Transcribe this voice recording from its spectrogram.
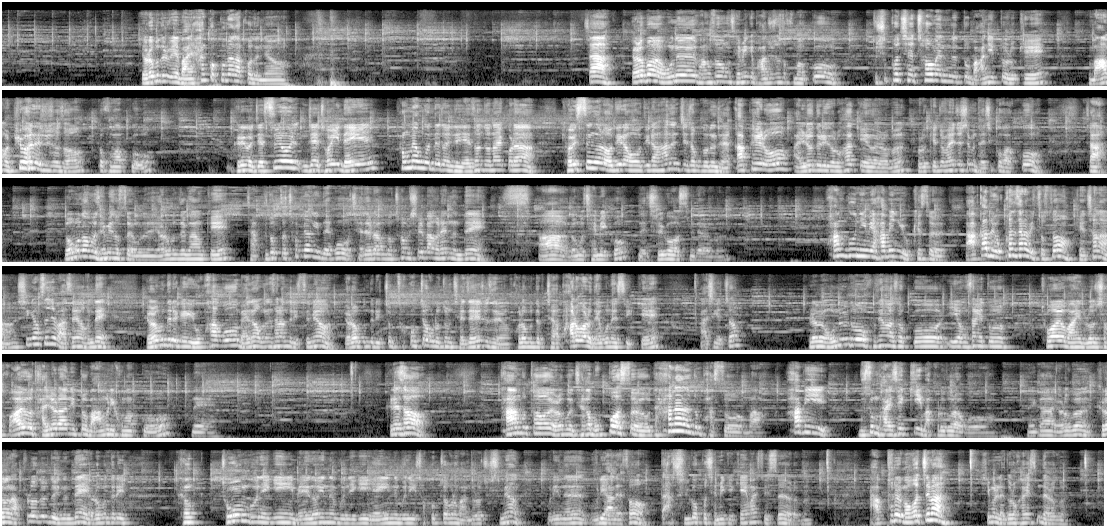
여러분들 위해 많이 한껏 꾸며놨거든요. 자 여러분 오늘 방송 재밌게 봐주셔서 고맙고 또 슈퍼챗 처음 했는데 또 많이 또 이렇게 마음을 표현해 주셔서 또 고맙고 그리고 이제 수요일 이제 저희 내일 혁명군대전 이제 예선전 할 거라 결승을 어디랑 어디랑 하는지 정도는 제가 카페로 알려드리도록 할게요 여러분. 그렇게 좀 해주시면 되실 것 같고. 자 너무너무 재밌었어요 오늘. 여러분들과 함께. 자 구독자 1000명이 되고 제대로 한번 처음 실방을 했는데 아 너무 재밌고 네 즐거웠습니다 여러분. 황구님이 하빈이 욕했어요. 아까도 욕한 사람 있었어? 괜찮아. 신경 쓰지 마세요. 근데 여러분들이 이렇게 욕하고 매너 없는 사람들 있으면 여러분들이 좀 적극적으로 좀 제재해 주세요. 그러분들 제가 바로바로 내보낼 수 있게. 아시겠죠? 그러면 오늘도 고생하셨고 이 영상에 또 좋아요 많이 눌러주셨고 아유 달려라님 또 마무리 고맙고. 네. 그래서 다음부터 여러분 제가 못 보았어요. 하나는 좀 봤어. 막 합이 무슨 발새끼 막 그러더라고. 그러니까 여러분 그런 악플러들도 있는데 여러분들이 그 좋은 분위기, 매너 있는 분위기, 예의 있는 분위기 적극적으로 만들어 주시면 우리는 우리 안에서 딱 즐겁고 재밌게 게임할 수 있어요, 여러분. 악플을 먹었지만 힘을 내도록 하겠습니다, 여러분.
